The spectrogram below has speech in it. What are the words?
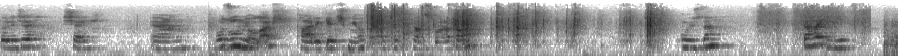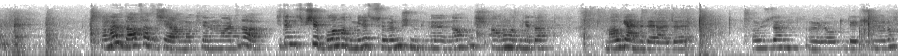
Böylece şey e, bozulmuyorlar. Tarih geçmiyor açıldıktan sonra falan. O yüzden daha iyi. Normalde daha fazla şey alma planım vardı da cidden hiçbir şey bulamadım. Millet sömürmüş mü ne yapmış anlamadım ya da mal gelmedi herhalde. O yüzden öyle oldu diye düşünüyorum.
